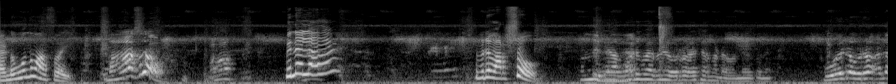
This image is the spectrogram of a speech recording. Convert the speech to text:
രണ്ടു മൂന്ന് മാസമായി. പിന്നല്ലാതെ പിന്നെ അല്ലാതെ ഇവർ വർഷോ? ഒരു പ്രാവശ്യം കണ്ടോ വന്നേക്കുന്നത് പോയിട്ട് ഒരു അല്ല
